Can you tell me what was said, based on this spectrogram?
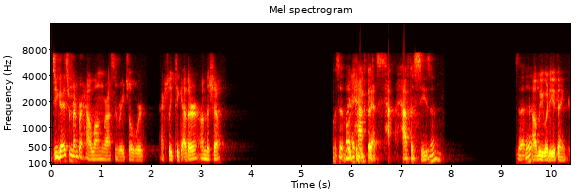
Do you guys remember how long Ross and Rachel were actually together on the show? Was it like half a half a season? Is that it? Albie, what do you think?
